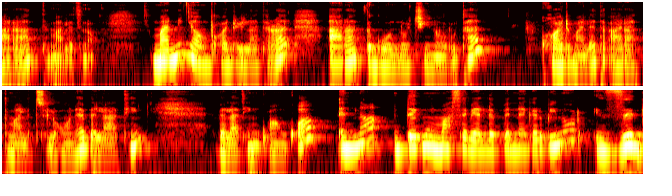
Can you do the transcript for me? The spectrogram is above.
አራት ማለት ነው። ማንኛውም quadrilateral አራት ጎኖች ይኖሩታል። quad ማለት አራት ማለት ስለሆነ በላቲን በላቲን ቋንቋ እና ደግሞ ማሰብ ያለብን ነገር ቢኖር ዝግ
